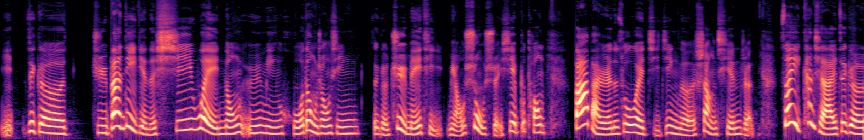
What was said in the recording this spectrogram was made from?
以这个。举办地点的西魏农渔民活动中心，这个据媒体描述水泄不通，八百人的座位挤进了上千人，所以看起来这个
